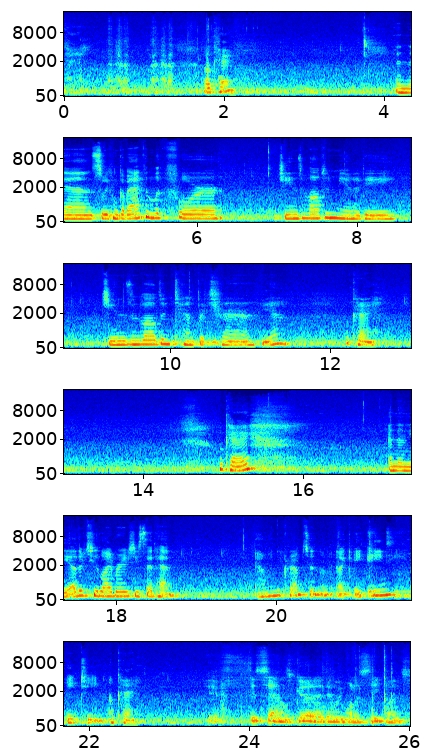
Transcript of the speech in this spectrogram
okay. Okay. And then, so we can go back and look for genes involved in immunity, genes involved in temperature. Yeah. Okay. Okay. And then the other two libraries you said had how many crabs in them? Like 18? 18. Okay. If this sounds good, then we want a sequence.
